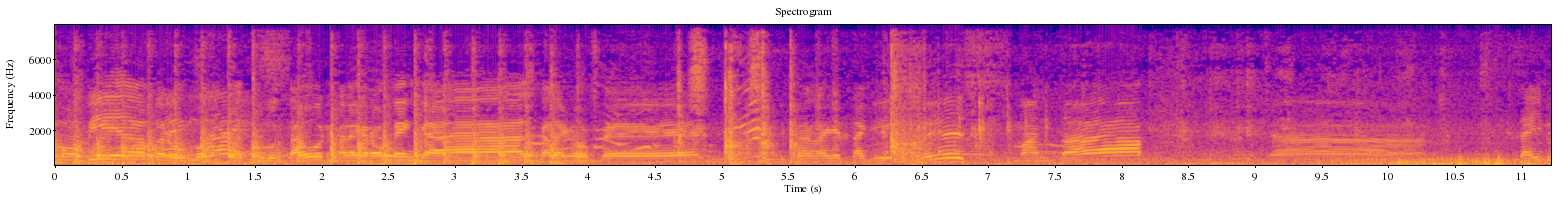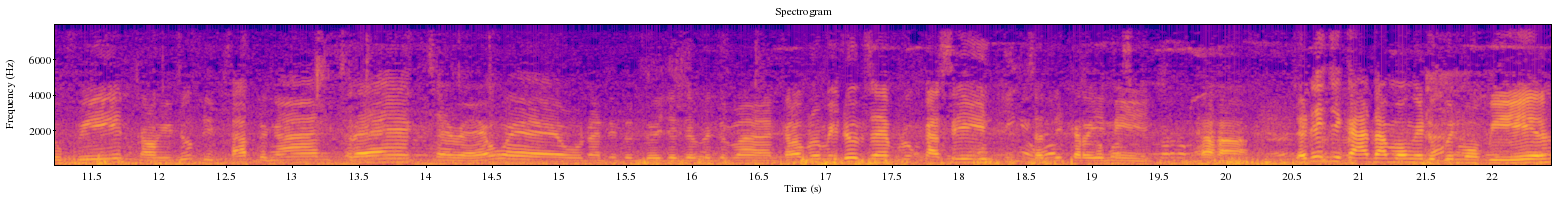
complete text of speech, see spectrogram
Mobil berumur 40 tahun kaleng rombeng gas, kaleng rombeng. Kita lagi. Tagi terus mantap. Nah, kita hidupin kalau hidup dicap dengan cerek cewewe nanti tentu aja teman-teman. Kalau belum hidup saya belum kasih stiker ini. Jadi jika anda mau ngidupin mobil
